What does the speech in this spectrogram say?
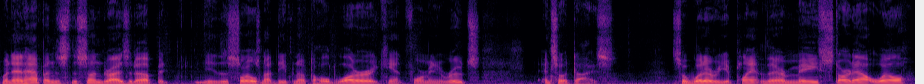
when that happens, the sun dries it up. It you know, the soil's not deep enough to hold water. It can't form any roots, and so it dies. So whatever you plant there may start out well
